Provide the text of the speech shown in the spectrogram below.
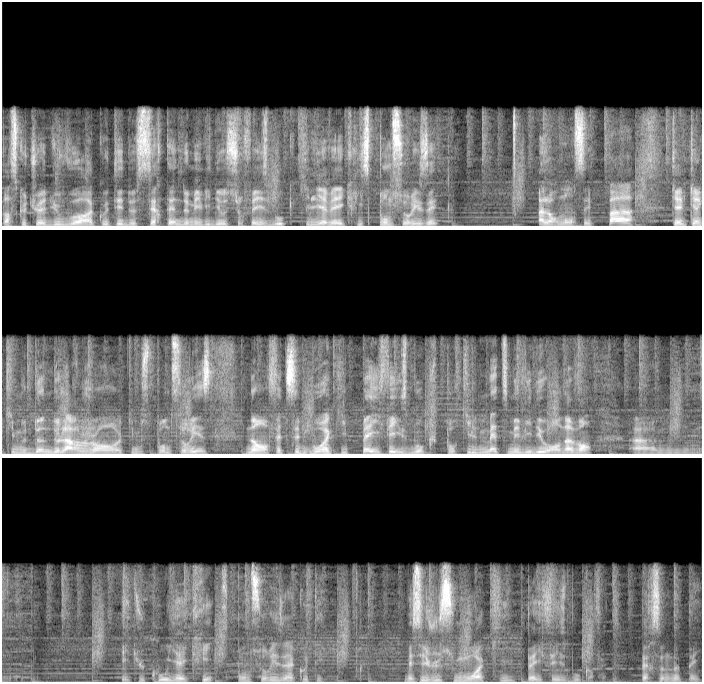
parce que tu as dû voir à côté de certaines de mes vidéos sur Facebook qu'il y avait écrit sponsorisé. Alors non, c'est pas quelqu'un qui me donne de l'argent, euh, qui me sponsorise. Non, en fait, c'est moi qui paye Facebook pour qu'ils mettent mes vidéos en avant. Euh, et du coup, il y a écrit sponsorisé à côté. Mais c'est juste moi qui paye Facebook en fait. Personne ne me paye.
